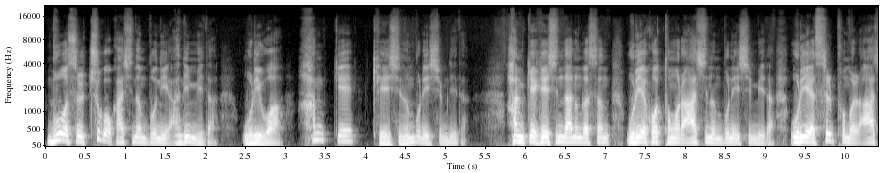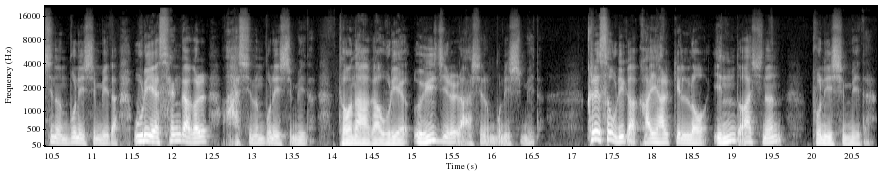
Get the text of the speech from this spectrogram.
무엇을 주고 가시는 분이 아닙니다. 우리와 함께 계시는 분이십니다. 함께 계신다는 것은 우리의 고통을 아시는 분이십니다. 우리의 슬픔을 아시는 분이십니다. 우리의 생각을 아시는 분이십니다. 더 나아가 우리의 의지를 아시는 분이십니다. 그래서 우리가 가야 할 길로 인도하시는 분이십니다.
